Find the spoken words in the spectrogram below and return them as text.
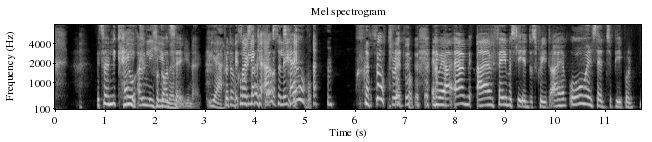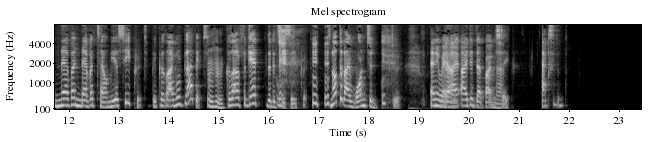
It's only cake. You're only for human, God's sake. you know. Yeah, but of it's course, only I felt absolutely terrible. I felt dreadful. Anyway, I am I am famously indiscreet. I have always said to people, never, never tell me a secret because I will blab it because mm-hmm. I'll forget that it's a secret. it's not that I wanted to. Anyway, no. I, I did that by mistake, no. accident.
